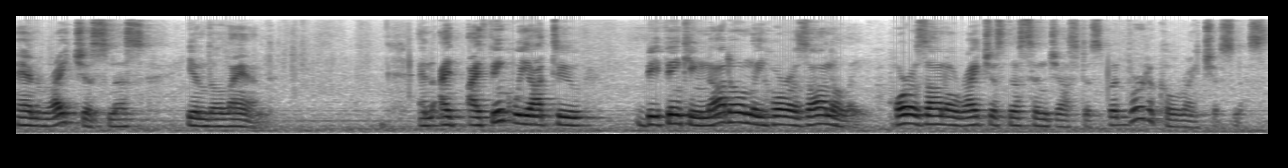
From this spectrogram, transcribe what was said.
and righteousness in the land. And I, I think we ought to be thinking not only horizontally, horizontal righteousness and justice, but vertical righteousness.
